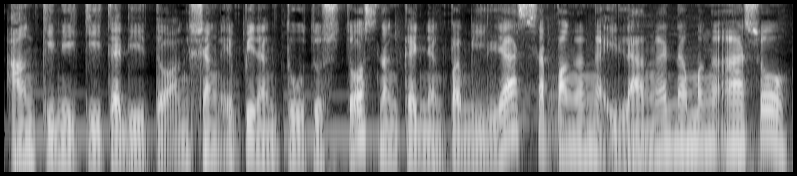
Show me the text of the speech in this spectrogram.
Ang kinikita dito ang siyang ipinangtutustos ng kanyang pamilya sa pangangailangan ng mga aso.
